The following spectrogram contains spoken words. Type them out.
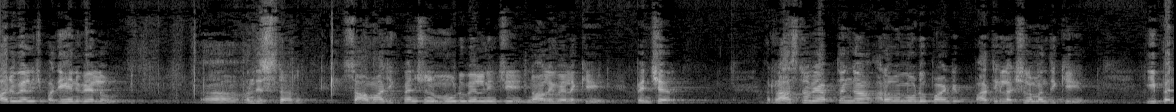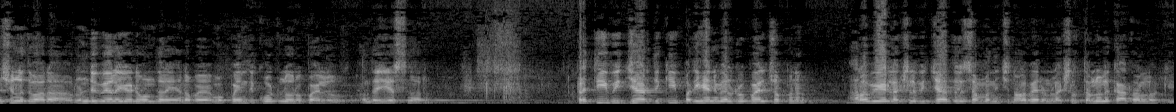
ఆరు వేల నుంచి పదిహేను వేలు అందిస్తున్నారు. సామాజిక పెన్షన్లు మూడు వేల నుంచి నాలుగు వేలకి పెంచారు. రాష్ట్ర వ్యాప్తంగా అరవై మూడు పాయింట్ పాతిక లక్షల మందికి ఈ పెన్షన్ల ద్వారా రెండు వేల ఏడు వందల ఎనభై ముప్పై ఎనిమిది కోట్ల రూపాయలు అందజేస్తున్నారు. ప్రతి విద్యార్థికి పదిహేను వేల రూపాయల చొప్పున అరవై ఏడు లక్షల విద్యార్థులకు సంబంధించి నలభై రెండు లక్షల తల్లుల ఖాతాల్లోకి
